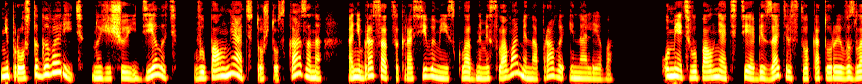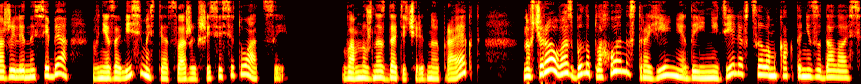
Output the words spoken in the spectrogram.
Не просто говорить, но еще и делать, выполнять то, что сказано, а не бросаться красивыми и складными словами направо и налево. Уметь выполнять те обязательства, которые возложили на себя, вне зависимости от сложившейся ситуации. Вам нужно сдать очередной проект, но вчера у вас было плохое настроение, да и неделя в целом как-то не задалась.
